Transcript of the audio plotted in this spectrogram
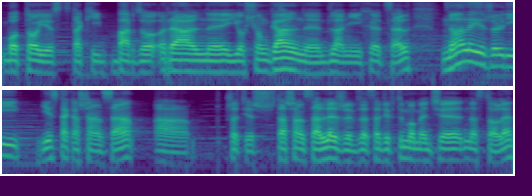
bo to jest taki bardzo realny i osiągalny dla nich cel. No ale jeżeli jest taka szansa, a przecież ta szansa leży w zasadzie w tym momencie na stole,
